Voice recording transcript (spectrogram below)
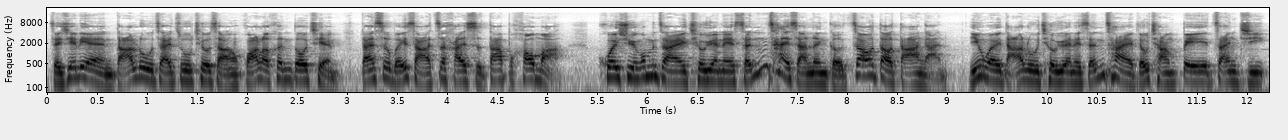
这些年大陆在足球上花了很多钱，但是为啥子还是打不好嘛？或许我们在球员的身材上能够找到答案。因为大陆球员的身材都像白斩鸡。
